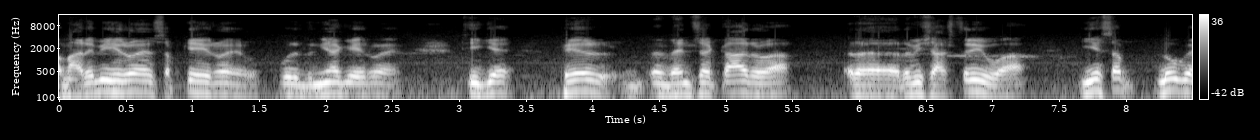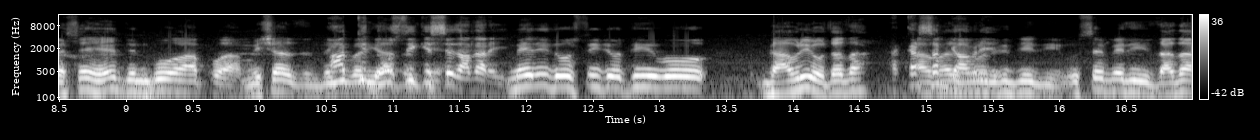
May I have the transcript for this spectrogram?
हमारे भी हीरो हैं सबके हीरो हैं पूरी दुनिया के हीरो हैं। ठीक है फिर वेन सरकार हुआ रवि शास्त्री हुआ ये सब लोग ऐसे हैं जिनको आप हमेशा ज़िंदगी दोस्ती किससे ज़्यादा रही? मेरी दोस्ती जो थी वो गावरी होता था। करसम गावरी जी जी उससे मेरी ज़्यादा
